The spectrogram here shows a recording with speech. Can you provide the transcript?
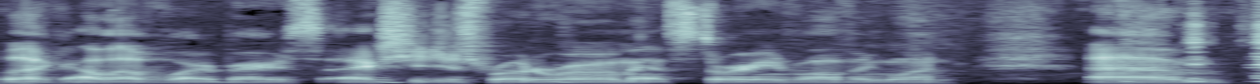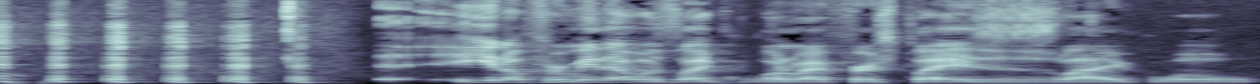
Look, I love werebears. I actually just wrote a romance story involving one. Um, you know, for me, that was like one of my first plays. Is like, well,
